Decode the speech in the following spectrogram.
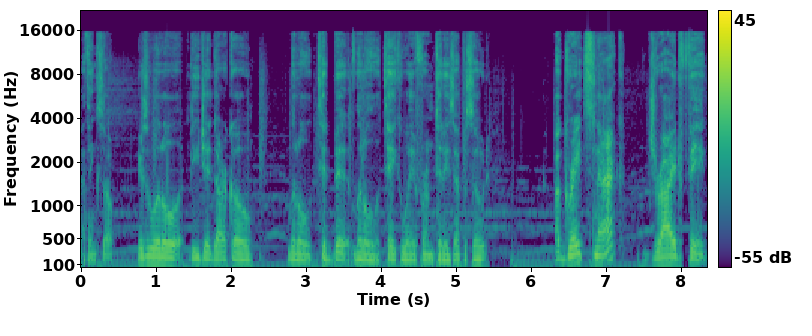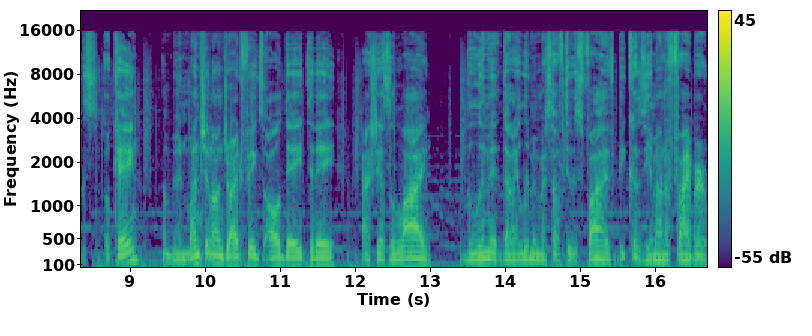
I think so. Here's a little DJ Darko, little tidbit, little takeaway from today's episode. A great snack, dried figs. Okay, I've been munching on dried figs all day today. Actually, that's a lie. The limit that I limit myself to is five because the amount of fiber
